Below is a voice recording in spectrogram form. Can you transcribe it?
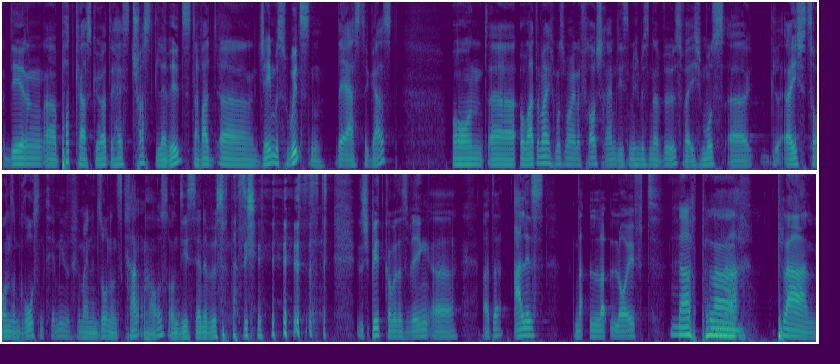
deren äh, Podcast gehört, der heißt Trust Levels. Da war äh, James Winston der erste Gast. Und, äh, oh, warte mal, ich muss mal meine Frau schreiben, die ist nämlich ein bisschen nervös, weil ich muss äh, gleich zu unserem großen Termin für meinen Sohn ins Krankenhaus und sie ist sehr nervös, dass ich spät komme. Deswegen, äh, warte, alles na, läuft Nach Plan. nach Plan.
